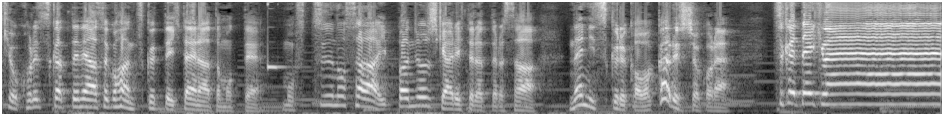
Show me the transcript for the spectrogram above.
ー今日これ使ってね、朝ごはん作っていきたいなと思って。もう普通のさ、一般常識ある人だったらさ、何作るかわかるっしょ、これ。作っていきまー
